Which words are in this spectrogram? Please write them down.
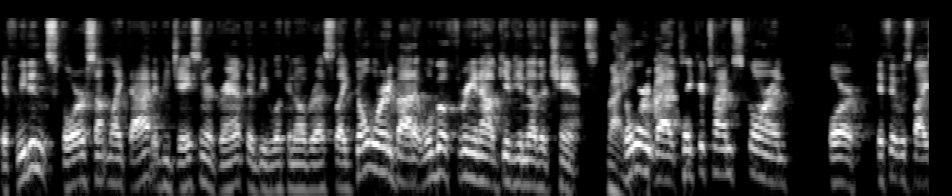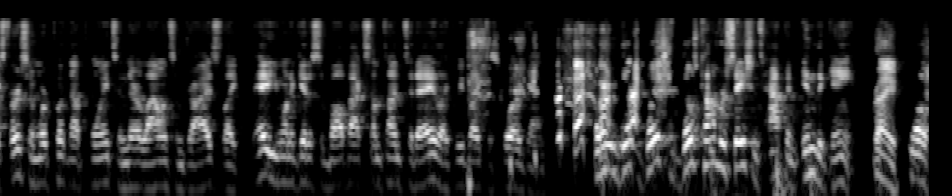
if we didn't score something like that, it'd be Jason or Grant that'd be looking over us like, don't worry about it. We'll go three and out, give you another chance. Right. Don't worry about it. Take your time scoring. Or if it was vice versa and we're putting up points and they're allowing some drives, like, hey, you want to get us the ball back sometime today? Like, we'd like to score again. I mean, those, those conversations happen in the game. Right. So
